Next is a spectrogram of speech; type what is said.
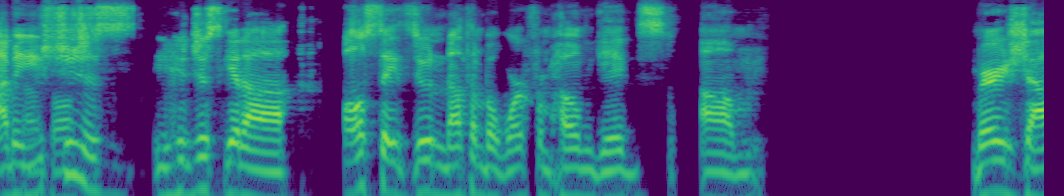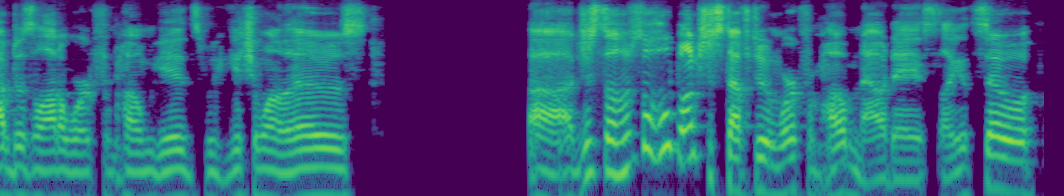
I mean, you should just you could just get uh all states doing nothing but work from home gigs. Um, Mary's job does a lot of work from home gigs. We can get you one of those. Uh, just a, there's a whole bunch of stuff doing work from home nowadays. Like it's so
